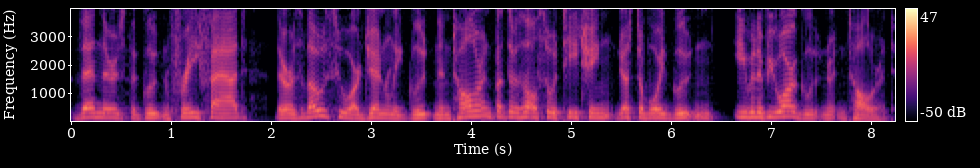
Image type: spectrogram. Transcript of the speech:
Then there's the gluten free fad. There's those who are generally gluten intolerant, but there's also a teaching just avoid gluten, even if you are gluten intolerant.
